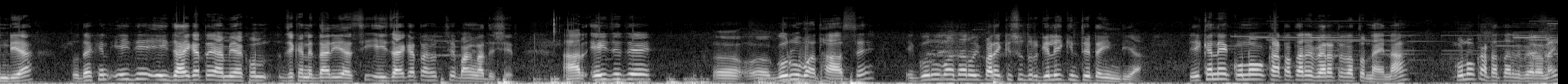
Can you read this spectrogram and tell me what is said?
ইন্ডিয়া। তো দেখেন, এই যে, এই জায়গাটায় আমি এখন যেখানে দাঁড়িয়ে আছি, এই জায়গাটা হচ্ছে বাংলাদেশের। আর এই যে যে গরু বাঁধা আছে, এই গরু বাঁধার ওই পারে কিছু দূর গেলেই কিন্তু এটা ইন্ডিয়া। এখানে কোনো কাঁটাতারের বেড়া টেরা তো নাই না। কোনো কাঁটাতারের বেড়া নাই।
